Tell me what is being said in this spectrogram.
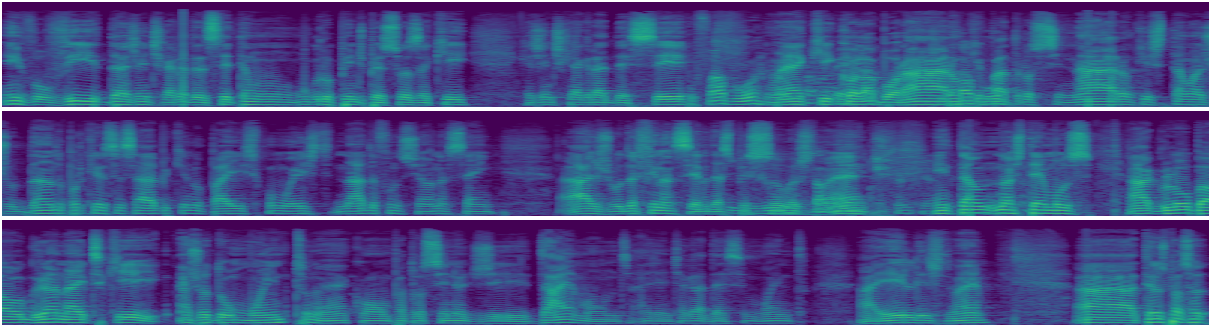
envolvida, a gente quer agradecer. Tem um, um grupinho de pessoas aqui que a gente quer agradecer. Por favor. Não é? Que É, colaboraram, que patrocinaram, que estão ajudando, porque você sabe que no país como este nada funciona sem a ajuda financeira das pessoas, não é? Justamente. Então, nós temos a Global Granite, que ajudou muito né, com o patrocínio de Diamond. A gente agradece muito a eles. Não é? Ah, temos patro-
